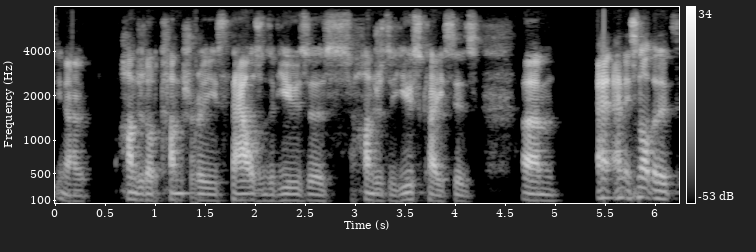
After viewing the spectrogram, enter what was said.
you know, hundred odd countries, thousands of users, hundreds of use cases. Um, and, and it's not that it's,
